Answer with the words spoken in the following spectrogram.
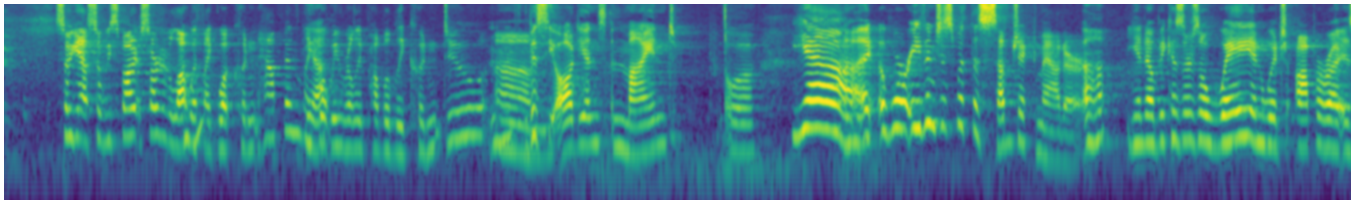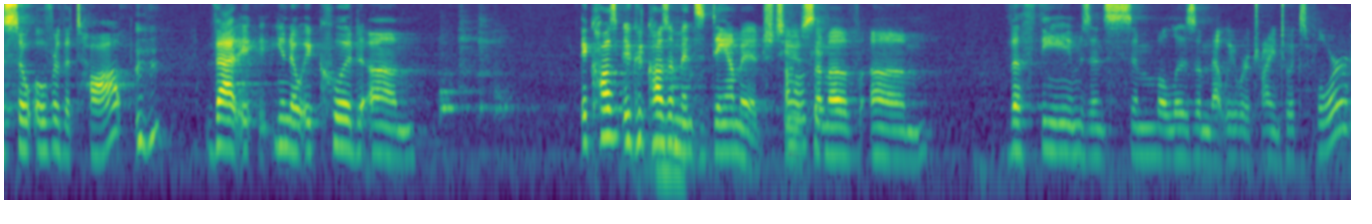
so yeah, so we spot- started a lot with like what couldn't happen, like Yeah. what we really probably couldn't do. Um, With the audience in mind, or yeah, uh, or even just with the subject matter. You know, because there's a way in which opera is so over the top that it, you know it could um, it cause it could cause immense damage to Oh, okay. some of um, the themes and symbolism that we were trying to explore.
